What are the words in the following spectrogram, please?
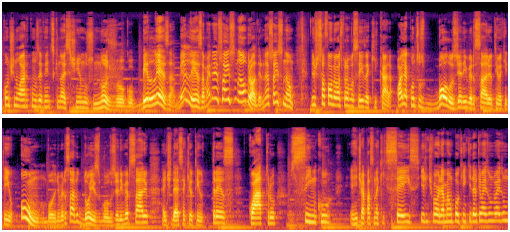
continuar com os eventos que nós tínhamos no jogo. Beleza? Beleza, mas não é só isso não, brother, não é só isso não. Deixa eu só falar um negócio pra vocês aqui, cara. Olha quantos bolos de aniversário eu tenho aqui. Tenho um bolo de aniversário, dois bolos de aniversário. A gente desce aqui, eu tenho três, quatro, cinco e a gente vai passando aqui 6 e a gente vai olhar mais um pouquinho aqui, deve ter mais um, mais um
